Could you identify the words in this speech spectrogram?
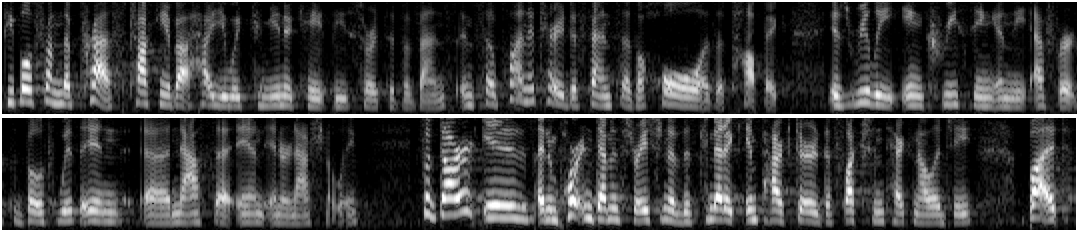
people from the press talking about how you would communicate these sorts of events. And so planetary defense as a whole, as a topic, is really increasing in the efforts, both within uh, NASA and internationally. So DART is an important demonstration of this kinetic impactor deflection technology, but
